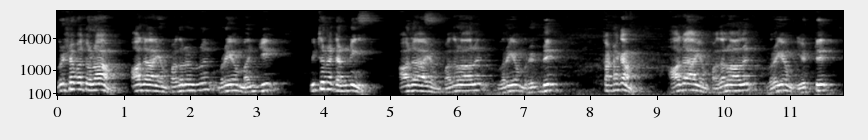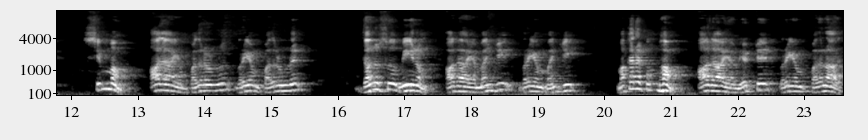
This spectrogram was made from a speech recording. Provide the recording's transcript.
விஷப துலாம் ஆதாயம் பதினொன்று விரயம் அஞ்சு. மிதுன கன்னி ஆதாயம் பதினாலு விரயம் ரெண்டு கடகம். ஆதாயம் பதினாலு விரயம் எட்டு சிம்மம். ஆதாயம் பதினொன்று விரயம் பதினொன்று தனுசு மீனம். ஆதாயம் அஞ்சு விரயம் அஞ்சு மகர கும்பம். ஆதாயம் எட்டு விரயம் பதினாறு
